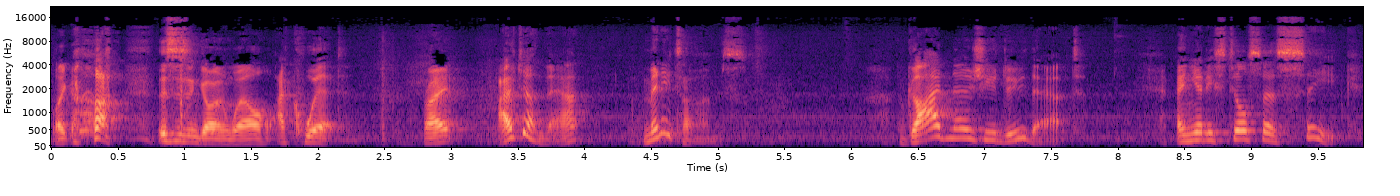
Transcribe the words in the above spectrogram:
Like, this isn't going well. I quit. Right? I've done that many times. God knows you do that. And yet He still says, seek.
